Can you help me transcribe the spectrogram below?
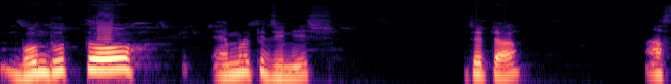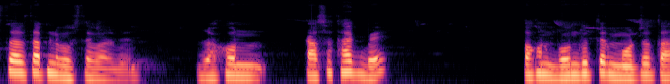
বন্ধুত্ব এমন একটি জিনিস যেটা আস্তে আস্তে আপনি বুঝতে পারবেন। যখন কাছে থাকবে, তখন বন্ধুত্বের মর্যাদা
